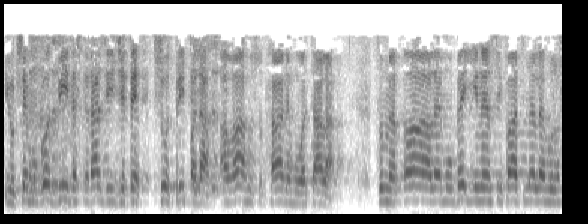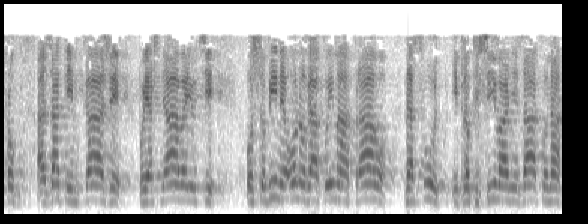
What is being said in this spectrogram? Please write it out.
i u čemu god vi da se raziđete sud pripada Allahu subhanahu wa ta'ala Thumma qale mubayyinan sifatima lahu al-hukm. A zatim kaže pojašnjavajući osobine onoga ko ima pravo na sud i propisivanje zakona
